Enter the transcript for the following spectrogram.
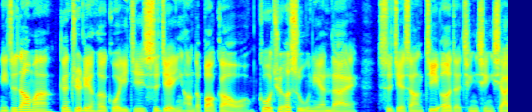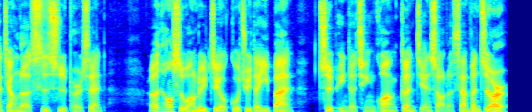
你知道吗？根据联合国以及世界银行的报告哦，过去二十五年来，世界上饥饿的情形下降了四十 percent，儿童死亡率只有过去的一半，赤贫的情况更减少了三分之二。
